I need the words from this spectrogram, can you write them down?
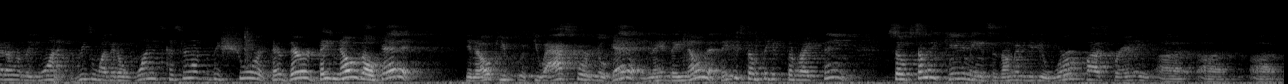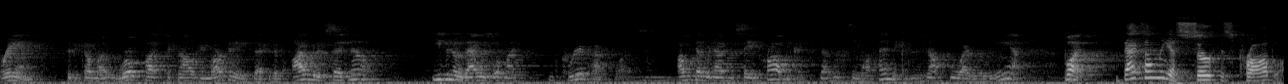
I don't really want it. The reason why they don't want it is because they're not really sure. They're, they're, they know they'll get it. You know, if you, if you ask for it, you'll get it, and they, they know that. They just don't think it's the right thing. So if somebody came to me and says, I'm going to give you a world-class branding uh, uh, uh, brand to become a world-class technology marketing executive, I would have said no, even though that was what my career path was. Mm-hmm. I would say I would have the same problem because it doesn't seem authentic, because it's not who I really am. But that's only a surface problem.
